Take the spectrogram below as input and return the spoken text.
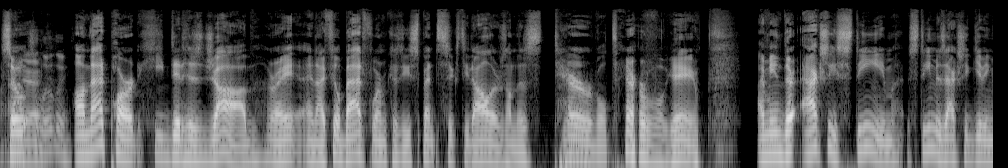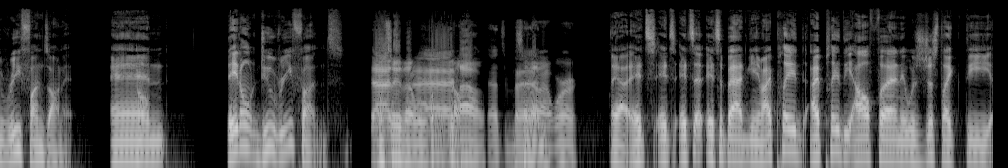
So- absolutely. On that part, he did his job, right? And I feel bad for him because he spent sixty dollars on this terrible, terrible game. I mean, they're actually Steam. Steam is actually giving refunds on it, and they don't do refunds. Don't That's say that word bad. loud. That's Say that bad. at work. Yeah, it's it's it's a, it's a bad game. I played I played the alpha and it was just like the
